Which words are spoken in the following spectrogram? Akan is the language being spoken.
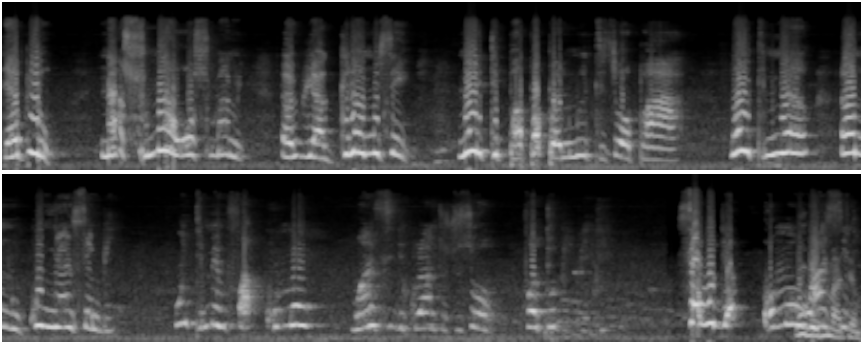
Da bio, na soma a wɔsoma me awia gra mu sei, na enti paapapa no mu te sɛ ɔpaa. Wɔntumi ammu ko nyansa bi. Wontumi mfa komo one cedi koraa nto so sɛ wɔfa tɔ biribi di. Sɛ wode komo one cedi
